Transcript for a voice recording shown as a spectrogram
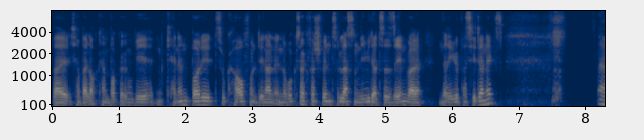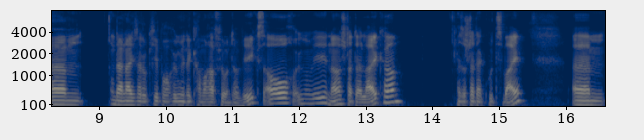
Weil ich habe halt auch keinen Bock, irgendwie einen Canon Body zu kaufen und den dann in den Rucksack verschwinden zu lassen nie wieder zu sehen, weil in der Regel passiert ja nichts. Ähm, und dann habe ich gedacht, okay, brauche irgendwie eine Kamera für unterwegs auch irgendwie, ne, statt der Leica, also statt der Q2 ähm,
